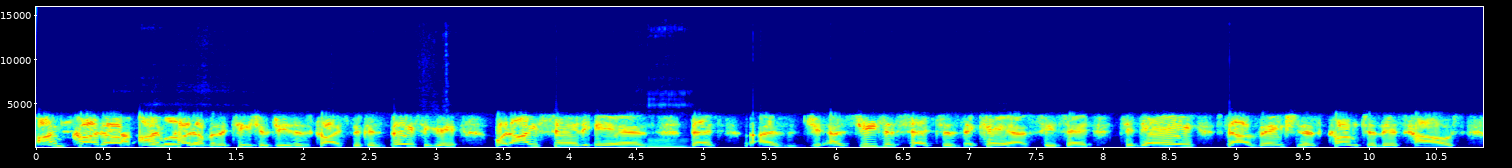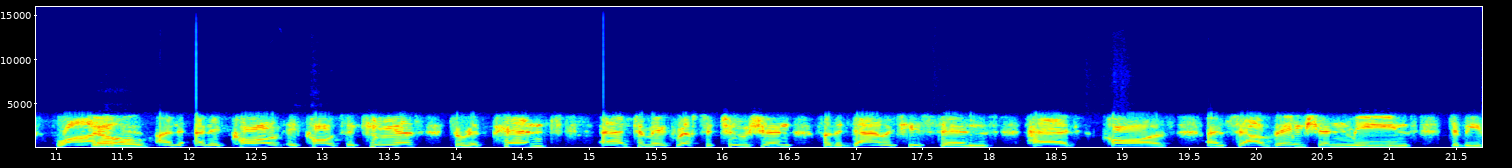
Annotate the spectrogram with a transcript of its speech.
I'm caught up. I'm caught up in the teaching of Jesus Christ because basically what I said is Mm. that as as Jesus said to Zacchaeus, he said, "Today salvation has come to this house." Why? Joe. And and it called it called Zacchaeus to repent and to make restitution for the damage his sins had caused. And salvation means to be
